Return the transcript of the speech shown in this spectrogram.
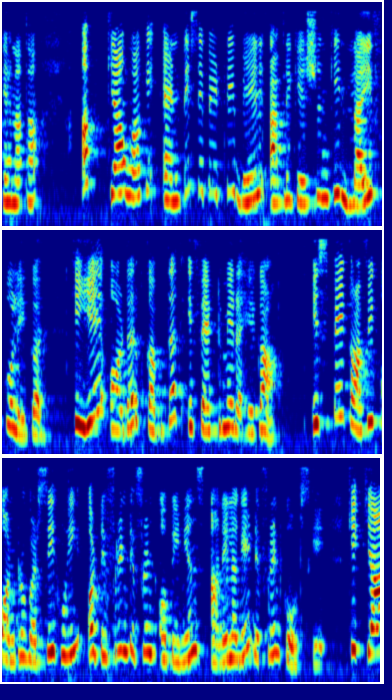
कहना था। अब क्या हुआ कि एंटीसिपेटरी बेल एप्लीकेशन की लाइफ को लेकर कि ये ऑर्डर कब तक इफ़ेक्ट में रहेगा? इस पे काफ़ी कंट्रोवर्सी हुई और डिफरेंट डिफरेंट ओपिनियंस आने लगे डिफरेंट कोर्ट्स के कि क्या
